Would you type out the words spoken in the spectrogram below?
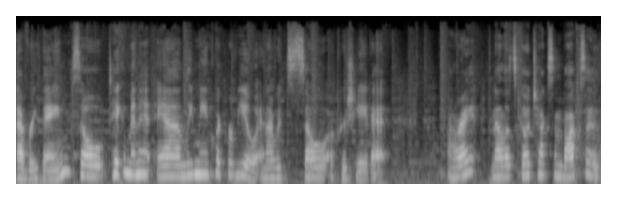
everything. So take a minute and leave me a quick review, and I would so appreciate it. All right, now let's go check some boxes.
